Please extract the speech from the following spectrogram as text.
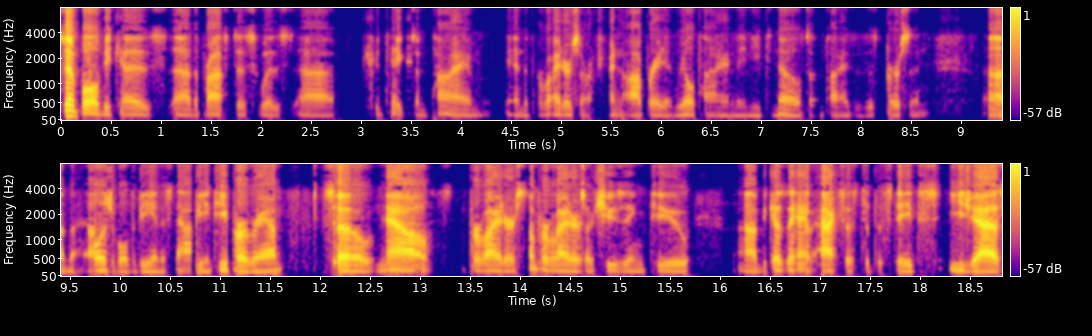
simple because uh, the process was uh, could take some time, and the providers are trying to operate in real time. They need to know sometimes is this person um, eligible to be in the SNAP E&T program. So now providers, some providers are choosing to uh, because they have access to the state's EJAS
